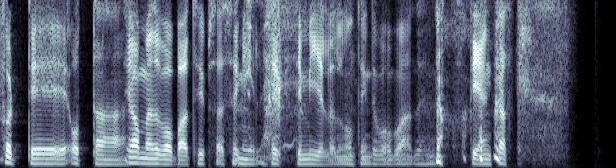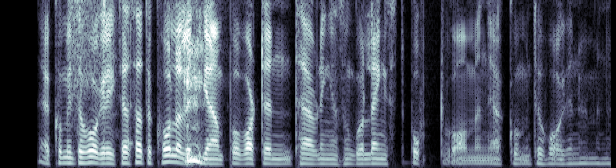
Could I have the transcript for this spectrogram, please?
48 Ja, men det var bara typ så här 60, Mil. 60 mil eller någonting. Det var bara stenkast. Jag kommer inte ihåg riktigt. Jag satt och kollade lite grann på vart den tävlingen som går längst bort var, men jag kommer inte ihåg det nu. Men nu.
